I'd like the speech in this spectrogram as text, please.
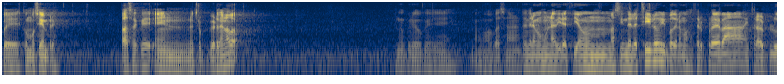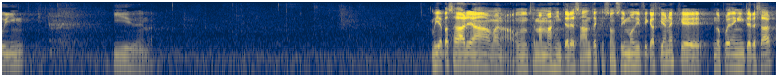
pues como siempre. Pasa que en nuestro propio ordenador. No creo que vamos a pasar. Tendremos una dirección más sin del estilo y podremos hacer pruebas, instalar plugins y demás. Voy a pasar ya bueno, a unos temas más interesantes, que son seis modificaciones que nos pueden interesar.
